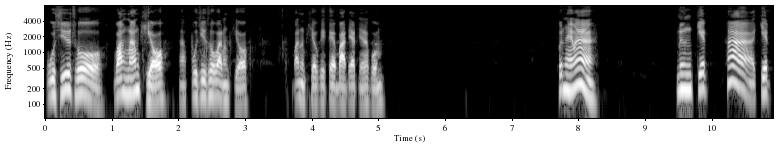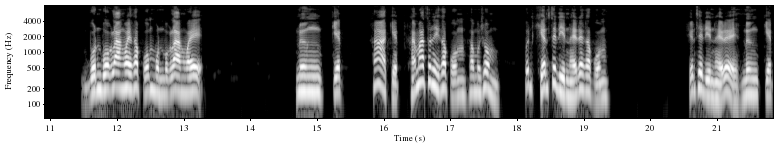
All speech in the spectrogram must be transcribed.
ปูซีโทวังน้ำเขียวนะปูซีโทวังน้ำเขียวบ้านน้ำเขียวใกล้ๆบานแอดเนี่ยครับผม เพิ่นให้มาหนึ่งเจ็ดห้าเจ็ด บนบวกล่างไว้ครับ ผมบนบวกล่างไว้หนึ่งเจ็ดห้าเจ็ดไขมาเท่านี้ครับผมท่านผู้ชมเพิ่นเขียนเสดินให้ได้ครับ ผม เขียนเสดินให้ได้หนึ่งเจ็ด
